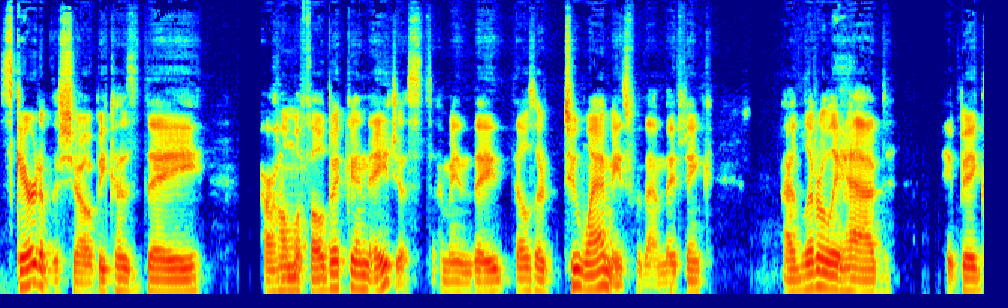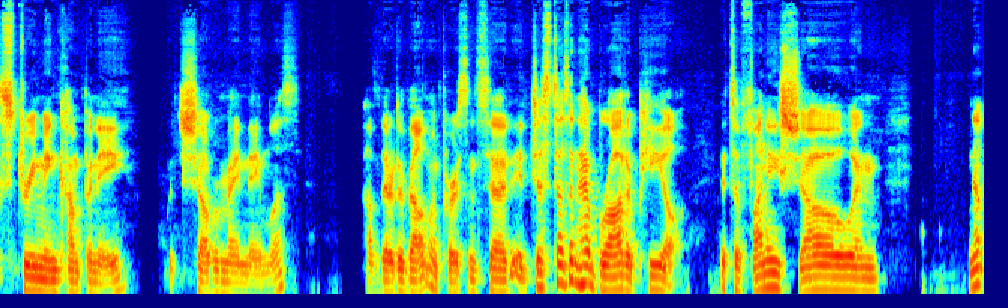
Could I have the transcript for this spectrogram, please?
scared of the show because they are homophobic and ageist. I mean, they those are two whammies for them. They think I literally had a big streaming company, which shall remain nameless, of their development person said it just doesn't have broad appeal. It's a funny show and no,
